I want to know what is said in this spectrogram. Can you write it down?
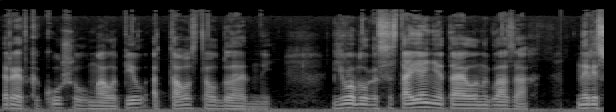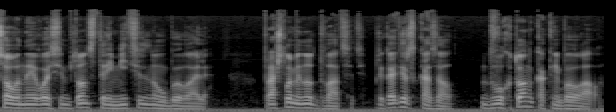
редко кушал, мало пил, оттого стал бледный». Его благосостояние таяло на глазах. Нарисованные восемь тонн стремительно убывали. Прошло минут двадцать. Бригадир сказал, двух тонн как не бывало.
